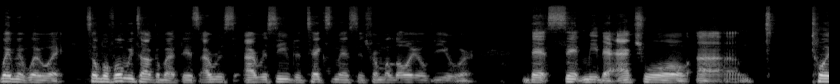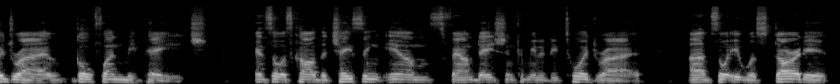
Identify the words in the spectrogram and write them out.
wait a minute, wait, wait. So before we talk about this, I re- I received a text message from a loyal viewer that sent me the actual um, toy drive GoFundMe page, and so it's called the Chasing M's Foundation Community Toy Drive. Um, so it was started.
